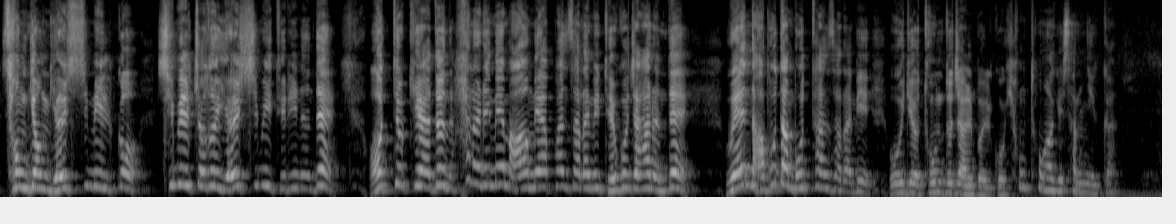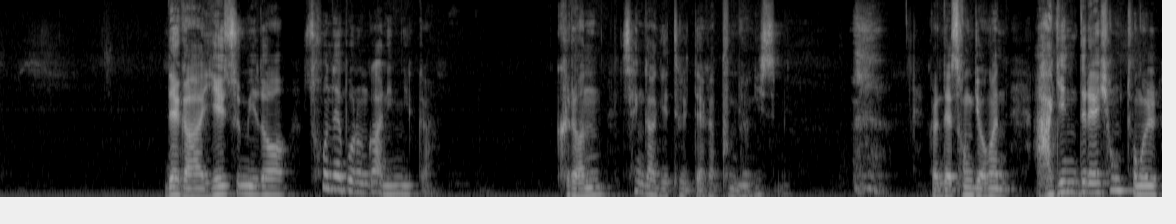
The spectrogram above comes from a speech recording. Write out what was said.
성경 열심히 읽고 11조도 열심히 드리는데 어떻게 하든 하나님의 마음에 합한 사람이 되고자 하는데 왜 나보다 못한 사람이 오히려 돈도 잘 벌고 형통하게 삽니까? 내가 예수 믿어 손해 보는 거 아닙니까? 그런 생각이 들 때가 분명히 있습니다. 그런데 성경은 악인들의 형통을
